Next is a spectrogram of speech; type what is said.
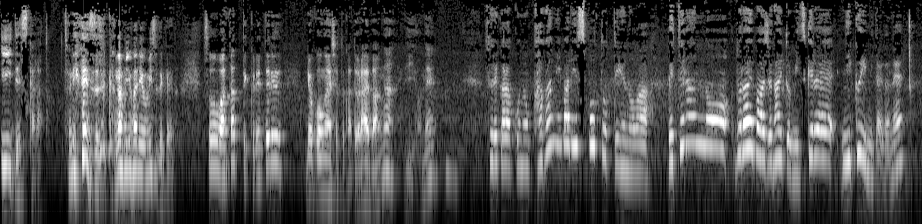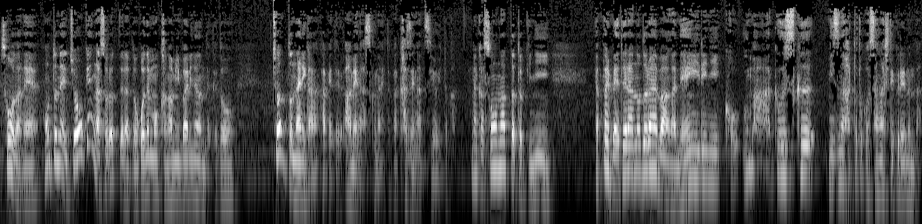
いいですからと。とりあえず 鏡張りを見せてくれと。そう分かってくれてる旅行会社とかドライバーがいいよね。それからこの鏡張りスポットっていうのはベテランのドライバーじゃないと見つけられにくいみたいだね。そうだね。本当ね条件が揃ったらどこでも鏡張りなんだけどちょっと何かが欠けてる。雨が少ないとか風が強いとか。なんかそうなった時にやっぱりベテランのドライバーが念入りにこううまく薄く水の張ったところを探してくれるんだ。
